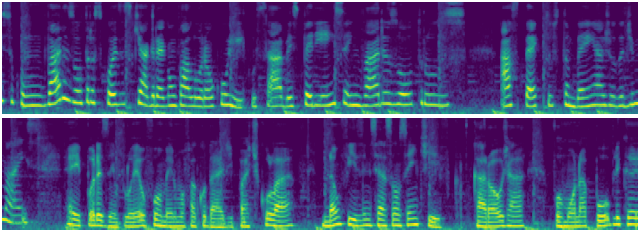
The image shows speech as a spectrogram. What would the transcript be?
isso, com várias outras coisas que agregam valor ao currículo, sabe? A experiência em vários outros aspectos também ajuda demais. É, e por exemplo, eu formei numa faculdade particular, não fiz iniciação científica. Carol já formou na pública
